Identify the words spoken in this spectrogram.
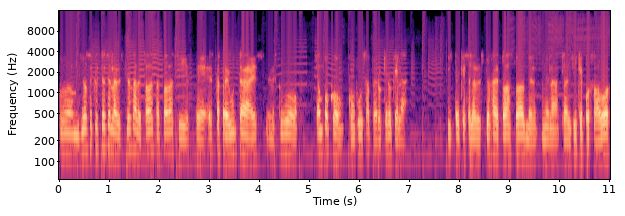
um, yo sé que usted se la despioja de todas a todas y este, esta pregunta es estuvo está un poco confusa, pero quiero que la usted que se la despioja de todas a todas me, me la clarifique, por favor.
